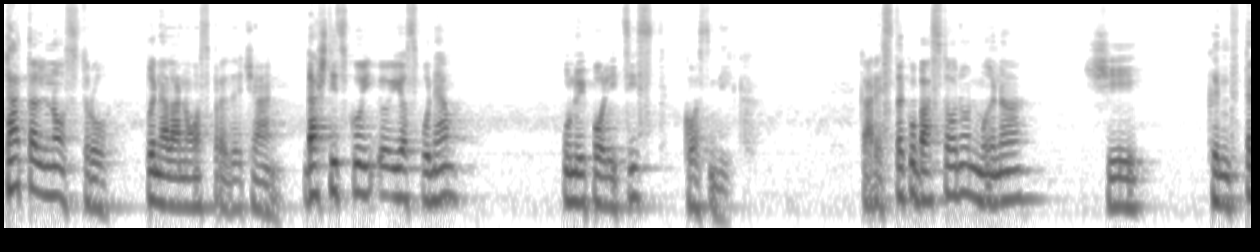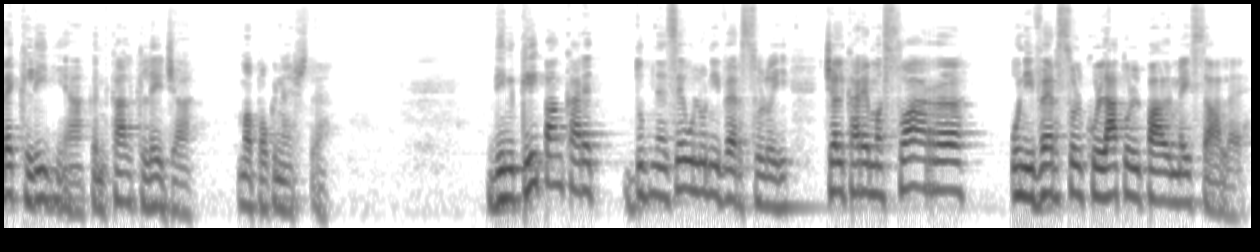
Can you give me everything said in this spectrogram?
Tatăl nostru până la 19 ani. Dar știți cui eu spuneam? Unui polițist cosmic, care stă cu bastonul în mână și când trec linia, când calc legea, mă pocnește. Din clipa în care Dumnezeul Universului, cel care măsoară Universul cu latul palmei sale,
